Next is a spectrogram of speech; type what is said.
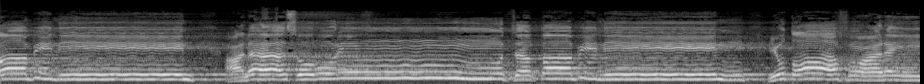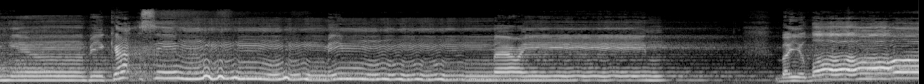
متقابلين على سرر متقابلين. يطاف عليهم بكأس من معين. بيضاء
